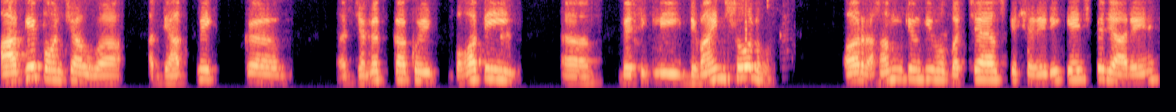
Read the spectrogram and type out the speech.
आगे पहुँचा हुआ आध्यात्मिक जगत का कोई बहुत ही बेसिकली डिवाइन सोल हो। और हम, क्योंकि वो बच्चा है, उसके शारीरिक एज पे जा रहे हैं,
